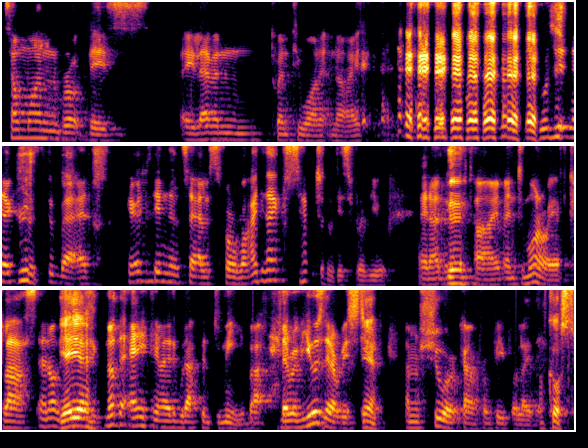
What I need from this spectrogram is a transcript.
someone wrote this 11.21 at night, put their kids to bed, hurting themselves for why did I accept to do this review? And at this time, and tomorrow I have class and all yeah, yeah. Not that anything like that would happen to me, but the reviews that I receive, yeah. I'm sure come from people like that. Of course.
